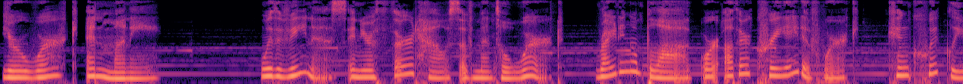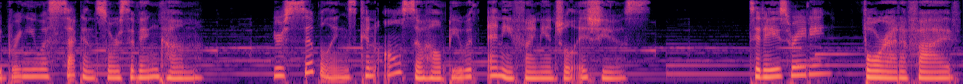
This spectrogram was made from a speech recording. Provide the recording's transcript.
Your work and money. With Venus in your third house of mental work, writing a blog or other creative work can quickly bring you a second source of income. Your siblings can also help you with any financial issues. Today's rating 4 out of 5,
